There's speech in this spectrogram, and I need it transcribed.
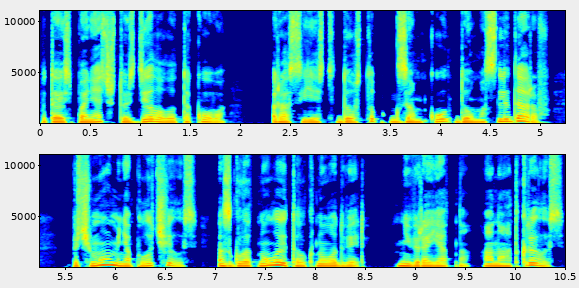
пытаясь понять, что сделала такого. Раз есть доступ к замку дома следаров. Почему у меня получилось? Сглотнула и толкнула дверь. Невероятно. Она открылась.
